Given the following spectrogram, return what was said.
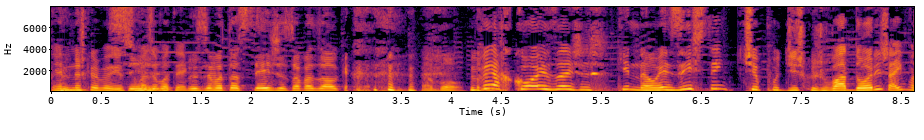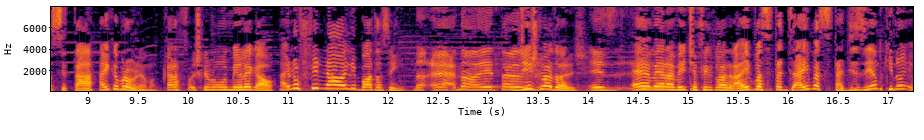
Ele não escreveu isso, mas eu botei aqui. Você botou seja só pra zoar o cara. Tá bom. Ver coisas que não existem, tipo discos voadores, aí você tá. Aí que é o problema. O cara escreveu um e-mail legal. Aí no final ele bota assim: Não, é, não, ele tá... discos voadores. Ex- É meramente efeito quadrado. Aí você, tá, aí você tá dizendo que não.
